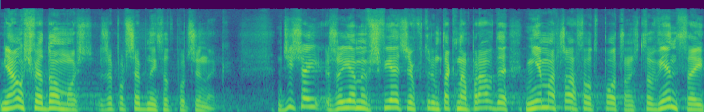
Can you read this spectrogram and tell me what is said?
miał świadomość, że potrzebny jest odpoczynek. Dzisiaj żyjemy w świecie, w którym tak naprawdę nie ma czasu odpocząć. Co więcej,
